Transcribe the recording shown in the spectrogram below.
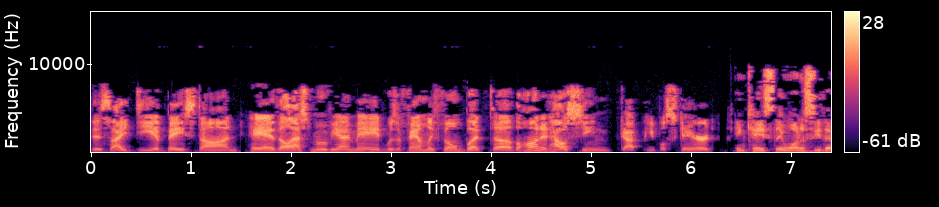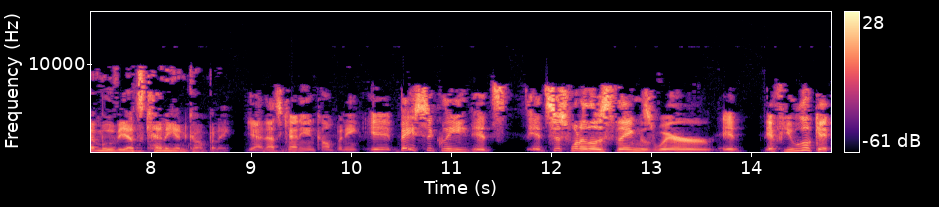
this idea based on, hey, the last movie I made was a family film, but uh, the haunted house scene got people scared. In case they want to see that movie, that's Kenny and Company. Yeah, that's Kenny and Company. It basically it's it's just one of those things where it if you look at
